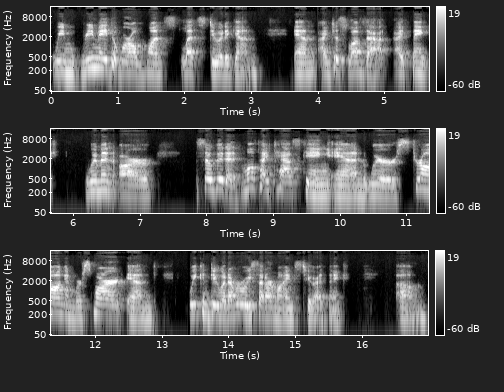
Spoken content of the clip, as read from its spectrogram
We remade the world once. Let's do it again. And I just love that. I think women are so good at multitasking and we're strong and we're smart and we can do whatever we set our minds to, I think. Um,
